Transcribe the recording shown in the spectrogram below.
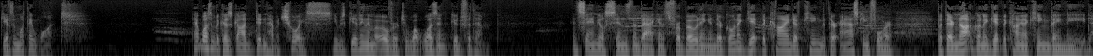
give them what they want. That wasn't because God didn't have a choice, He was giving them over to what wasn't good for them. And Samuel sends them back, and it's foreboding, and they're going to get the kind of king that they're asking for, but they're not going to get the kind of king they need.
